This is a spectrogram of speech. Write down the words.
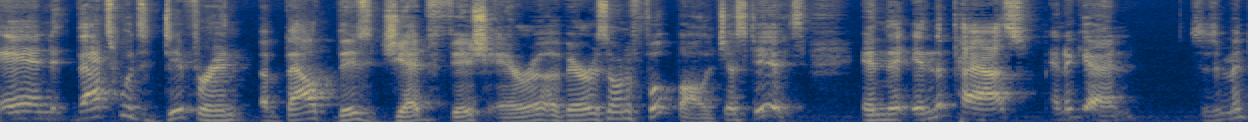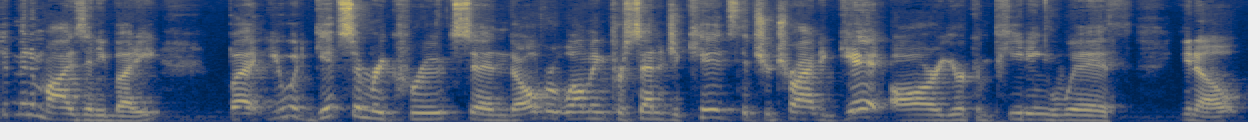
And that's what's different about this Jedd Fisch era of Arizona football. It just is. In the in the past, and again, this isn't meant to minimize anybody, but you would get some recruits, and the overwhelming percentage of kids that you're trying to get are you're competing with, you know,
